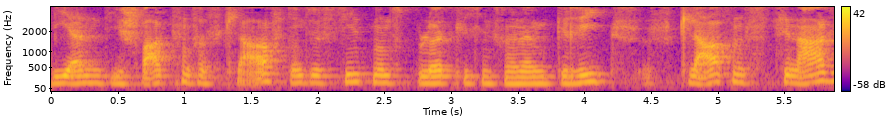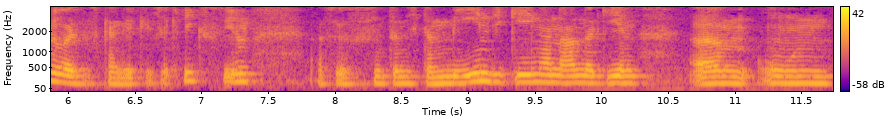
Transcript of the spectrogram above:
werden die Schwarzen versklavt und wir finden uns plötzlich in so einem Kriegssklaven-Szenario. Es ist kein wirklicher Kriegsfilm. Also es sind dann nicht Armeen, die gegeneinander gehen. Ähm, und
